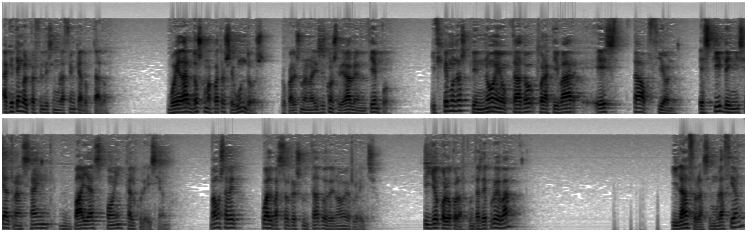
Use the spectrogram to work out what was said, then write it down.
Aquí tengo el perfil de simulación que he adoptado. Voy a dar 2,4 segundos, lo cual es un análisis considerable en el tiempo. Y fijémonos que no he optado por activar esta opción, Skip the Initial Transient Bias Point Calculation. Vamos a ver cuál va a ser el resultado de no haberlo hecho. Si yo coloco las puntas de prueba y lanzo la simulación,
